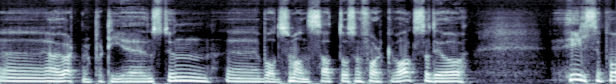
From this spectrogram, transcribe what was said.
Eh, jeg har jo vært med partiet en stund, eh, både som ansatt og som folkevalgt. Så det å hilse på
